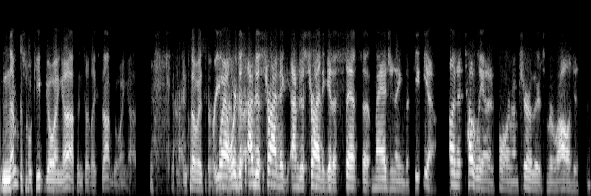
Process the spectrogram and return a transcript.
numbers will keep going up until they stop going up, and so is the research. well, we're just I'm just trying to I'm just trying to get a sense of imagining the future. You know, un, totally uninformed. I'm sure there's virologists and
